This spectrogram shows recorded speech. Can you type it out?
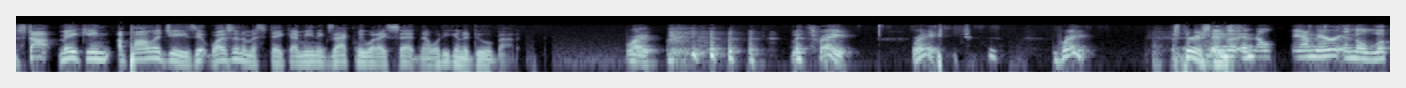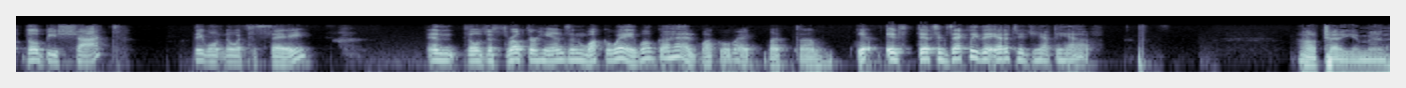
Stop making apologies. It wasn't a mistake. I mean exactly what I said. Now, what are you going to do about it? Right. That's right. Right. Right. Seriously. And, the, and they'll stand there and they'll look, they'll be shocked. They won't know what to say. And they'll just throw up their hands and walk away. Well, go ahead, walk away. But, um, yeah, it's, that's exactly the attitude you have to have. I'll tell you, man.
